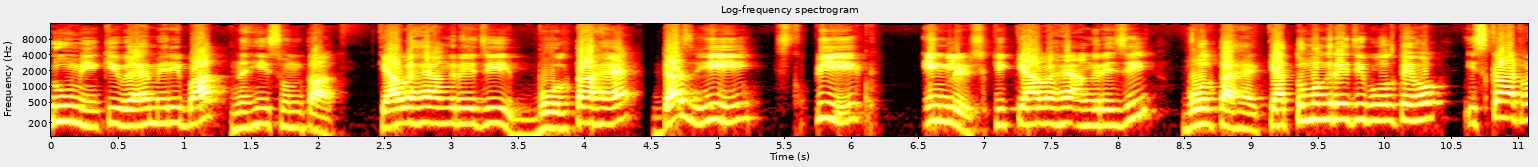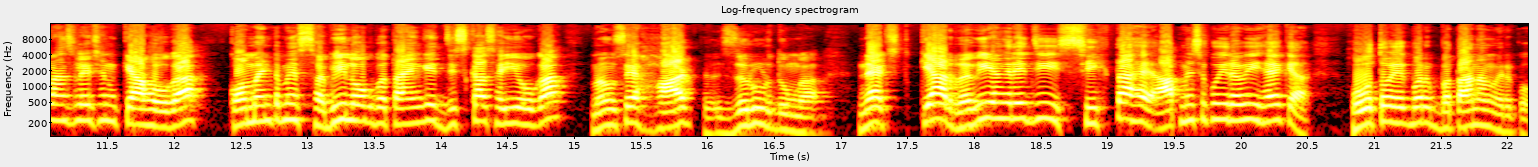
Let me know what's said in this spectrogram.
to me कि वह मेरी बात नहीं सुनता। क्या वह अंग्रेज़ी बोलता है? डज ही स्पीक इंग्लिश कि क्या वह अंग्रेज़ी बोलता है? क्या तुम अंग्रेज़ी बोलते हो? इसका ट्रांसलेशन क्या होगा? कमेंट में सभी लोग बताएँगे जिसका सही होगा, मैं उसे हार्ट ज़रूर दूँगा। नेक्स्ट क्या रवि अंग्रेज़ी सीखता है? आप में से कोई रवि है क्या? हो तो एक बार बताना मेरे को।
